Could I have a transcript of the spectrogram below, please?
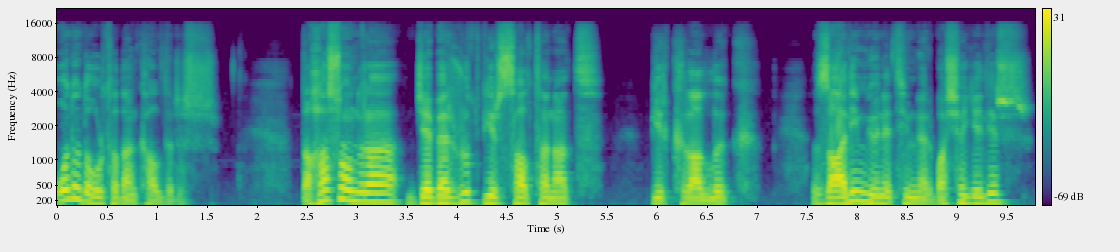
onu da ortadan kaldırır. Daha sonra ceberrut bir saltanat, bir krallık, zalim yönetimler başa gelir.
